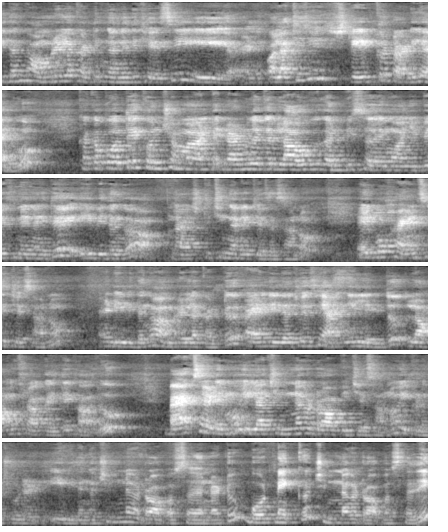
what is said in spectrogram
విధంగా అంబ్రెల్లా కటింగ్ అనేది చేసి అండ్ వాళ్ళు వచ్చేసి స్ట్రైట్ కట్ అడిగారు. కాకపోతే కొంచెం అంటే నడుము దగ్గర లావుగా కనిపిస్తుందేమో అని చెప్పేసి నేనైతే ఈ విధంగా నా స్టిచ్చింగ్ అనేది చేసేసాను. ఎల్బో హ్యాండ్స్ ఇచ్చేసాను. అండ్ ఈ విధంగా అంబ్రెల్లా కట్ అండ్ ఇది వచ్చేసి యాంగిల్ లెంత్ లాంగ్ ఫ్రాక్ అయితే కాదు. బ్యాక్ సైడ్ ఏమో ఇలా చిన్నగా డ్రాప్ ఇచ్చేసాను. ఇక్కడ చూడండి ఈ విధంగా చిన్నగా డ్రాప్ వస్తుంది అన్నట్టు. బోట్ నెక్ చిన్నగా డ్రాప్ వస్తుంది.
